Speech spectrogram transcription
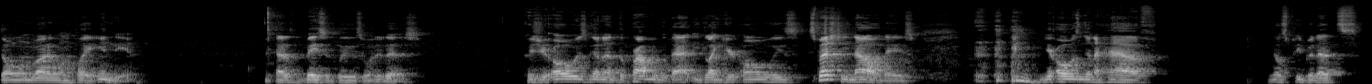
Don't nobody want to play Indian. That's basically is what it is. Because you're always gonna the problem with that, like you're always, especially nowadays, you're always gonna have those people that's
